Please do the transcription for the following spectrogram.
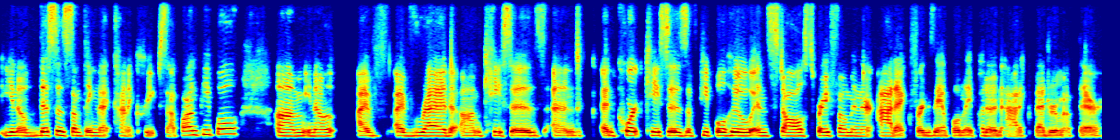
you know this is something that kind of creeps up on people um, you know I've I've read um, cases and and court cases of people who install spray foam in their attic, for example, and they put an attic bedroom up there,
